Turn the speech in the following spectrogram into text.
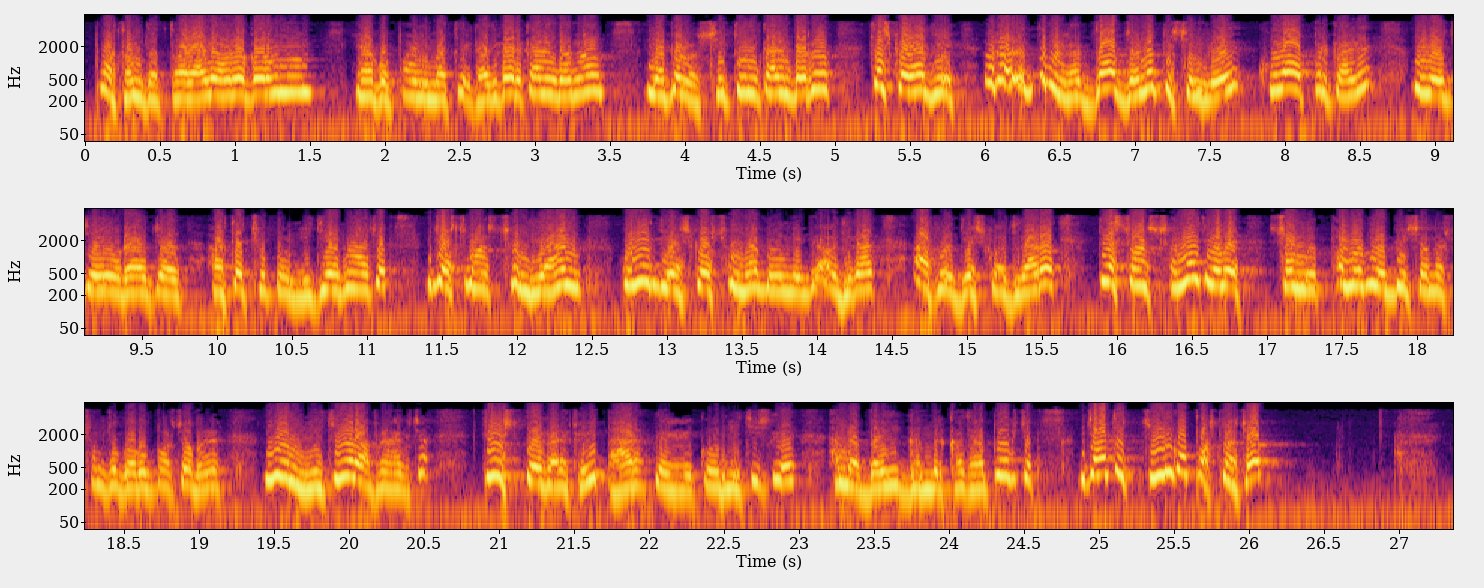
प्रथम त तराले अलग गराउनु यहाँको पानीमा तीर्थाधिकार कायम गर्न नेपालमा सिक्किम कायम गर्न त्यसको लागि एउटा एकदम लज्जाजनक किसिमले खुला प्रकारले उनीहरू चाहिँ एउटा हस्तक्षेपको नीति अपनाएको छ। जसमा संविधान कुनै देशको संविधान बनाउने अधिकार आफ्नो देशको अधिकार हो। त्यसमा समेत उसले फलको विषयमा संशोधन गर्नुपर्छ भनेर यो नीतिहरू अपनाएको छ। त्यसले गर्दाखेरि भारतको नीतिले हामीलाई बढी गम्भीर खतरा पुगेको छ। जहाँ चाहिँ चिनको प्रश्न छ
